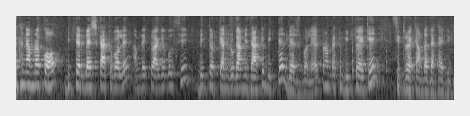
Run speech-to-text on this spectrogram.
এখানে আমরা ক, বৃত্তের ব্যাস কাকে বলে। আমরা একটু আগে বলছি, বৃত্তর কেন্দ্রগামী যাকে বৃত্তের ব্যাস বলে। এরপর আমরা একটু বৃত্ত একে, চিত্র একে আমরা দেখাই দিব।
